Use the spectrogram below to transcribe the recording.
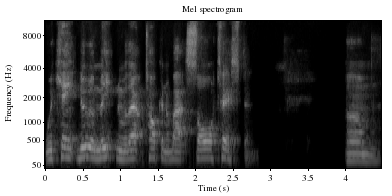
We can't do a meeting without talking about soil testing. Um,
